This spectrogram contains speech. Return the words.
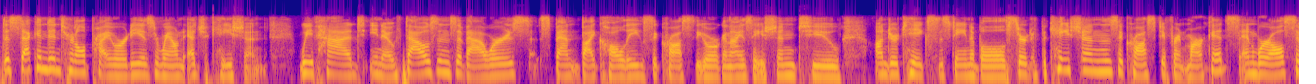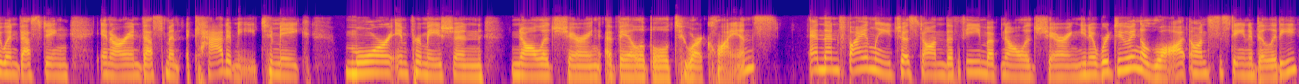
The second internal priority is around education. We've had, you know, thousands of hours spent by colleagues across the organization to undertake sustainable certifications across different markets. And we're also investing in our investment academy to make more information, knowledge sharing available to our clients. And then finally, just on the theme of knowledge sharing, you know, we're doing a lot on sustainability.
